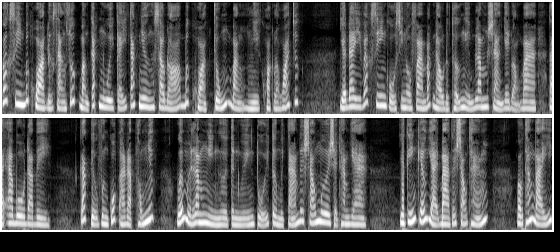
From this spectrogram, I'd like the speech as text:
Vaccine bất hoạt được sản xuất bằng cách nuôi cấy tác nhân, sau đó bất hoạt chúng bằng nhiệt hoặc là hóa chất. Giờ đây, vaccine của Sinopharm bắt đầu được thử nghiệm lâm sàng giai đoạn 3 tại Abu Dhabi, các tiểu vương quốc Ả Rập Thống Nhất, với 15.000 người tình nguyện tuổi từ 18 đến 60 sẽ tham gia. Dự kiến kéo dài 3 tới 6 tháng. Vào tháng 7,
